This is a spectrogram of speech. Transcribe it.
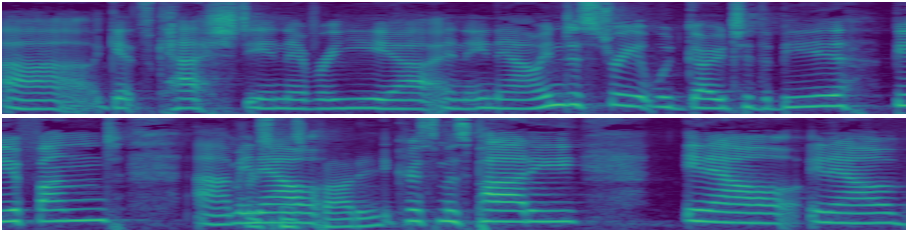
uh, gets cashed in every year. And in our industry, it would go to the beer beer fund. Um, in Christmas our party. Christmas party, in our in our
